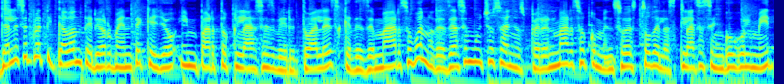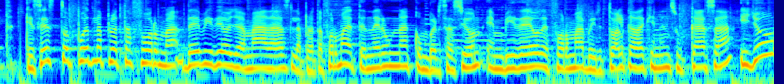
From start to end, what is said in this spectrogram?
Ya les he platicado anteriormente que yo imparto clases virtuales que desde marzo, bueno, desde hace muchos años, pero en marzo comenzó esto de las clases en Google Meet. ¿Qué es esto? Pues la plataforma de videollamadas, la plataforma de tener una conversación en video de forma virtual cada quien en su casa. Y yo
